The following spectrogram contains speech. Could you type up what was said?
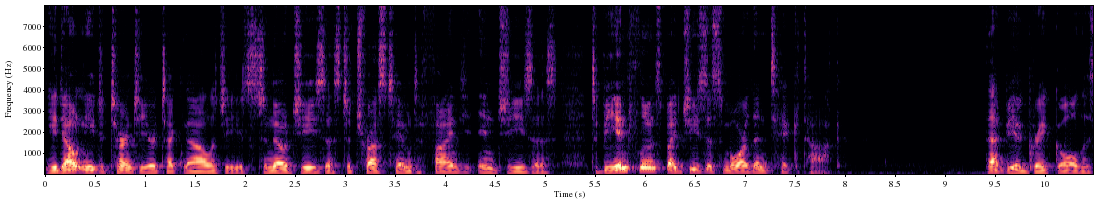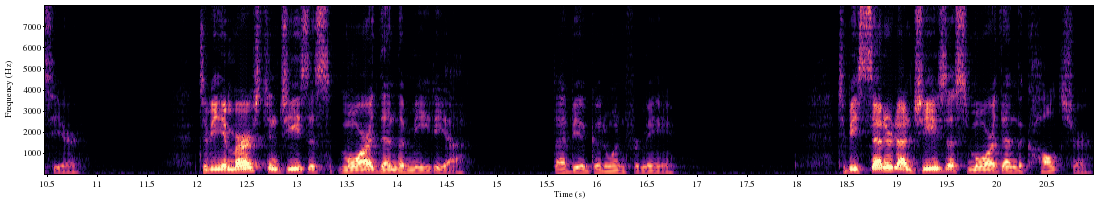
you don't need to turn to your technology. It's to know Jesus, to trust Him, to find in Jesus, to be influenced by Jesus more than TikTok. That'd be a great goal this year. To be immersed in Jesus more than the media. That'd be a good one for me. To be centered on Jesus more than the culture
